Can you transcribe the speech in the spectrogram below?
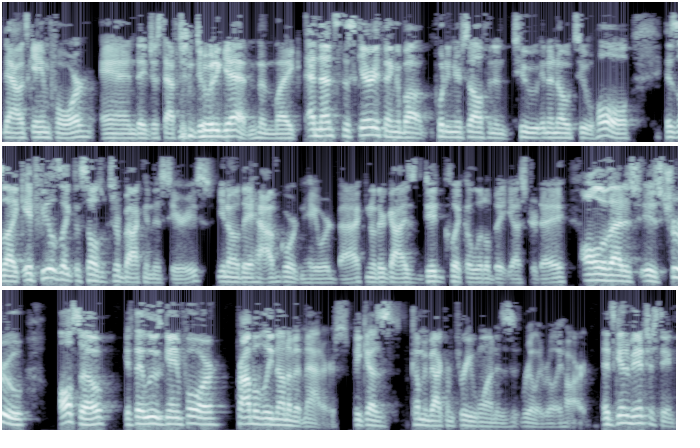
Now it's game four, and they just have to do it again. And like, and that's the scary thing about putting yourself in a two in a an 0-2 hole is like, it feels like the Celtics are back in this series. You know, they have Gordon Hayward back. You know, their guys did click a little bit yesterday. All of that is, is true. Also, if they lose game four, probably none of it matters because coming back from 3-1 is really, really hard. It's going to be interesting.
